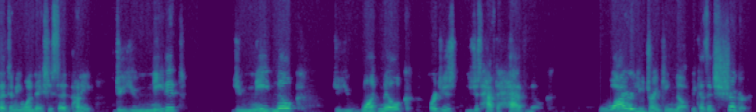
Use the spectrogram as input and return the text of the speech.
said to me one day, she said, honey, do you need it? Do you need milk? Do you want milk? Or do you just, you just have to have milk? Why are you drinking milk? Because it's sugar.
